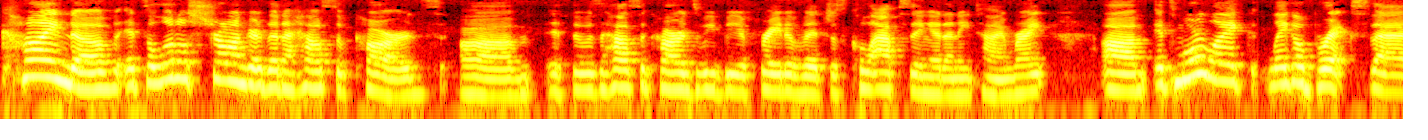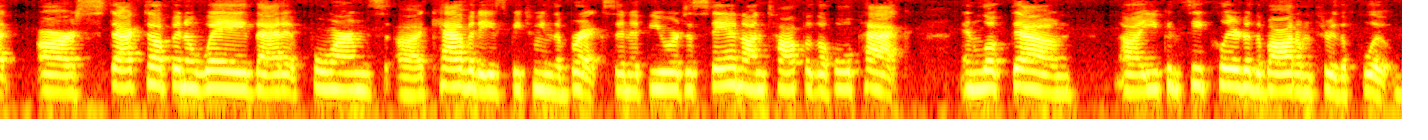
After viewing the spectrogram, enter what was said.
Kind of. It's a little stronger than a house of cards. Um, if it was a house of cards, we'd be afraid of it just collapsing at any time, right? Um, it's more like Lego bricks that are stacked up in a way that it forms uh, cavities between the bricks. And if you were to stand on top of the whole pack and look down, uh, you can see clear to the bottom through the flue.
